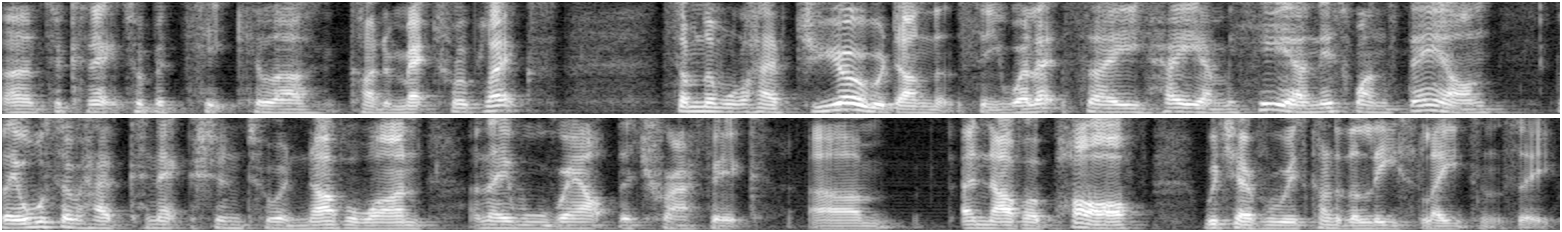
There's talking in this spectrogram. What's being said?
uh, to connect to a particular kind of metroplex. Some of them will have geo redundancy where let's say, hey, I'm here and this one's down. They also have connection to another one and they will route the traffic um, another path, whichever is kind of the least latency.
